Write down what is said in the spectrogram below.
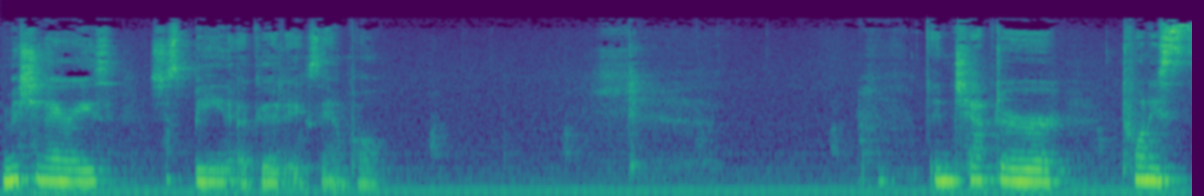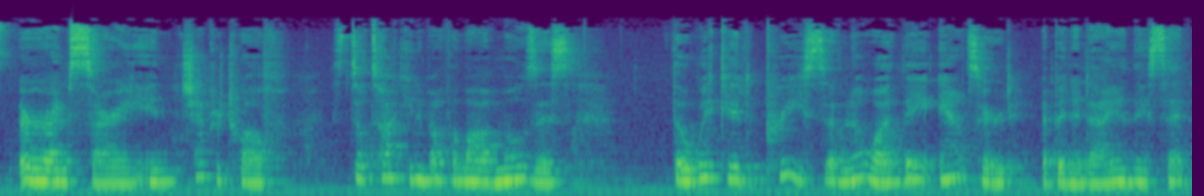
missionaries. Just being a good example. In chapter 20, or I'm sorry, in chapter 12, still talking about the law of Moses, the wicked priests of Noah, they answered Abinadi and they said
